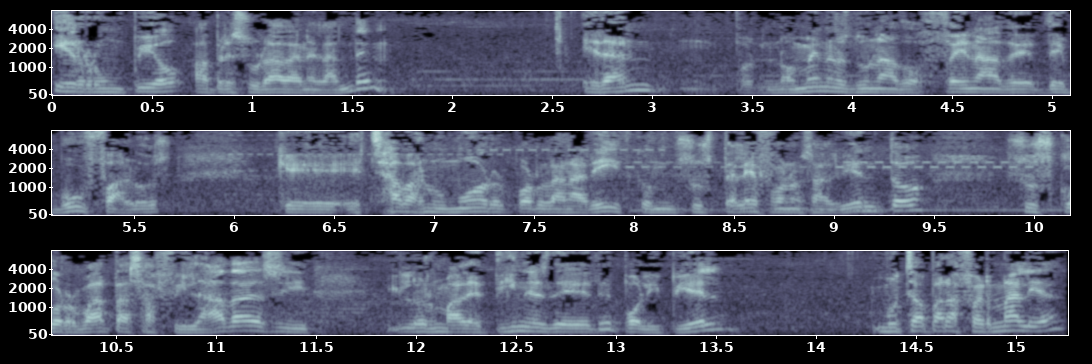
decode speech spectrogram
irrumpió apresurada en el andén. Eran pues, no menos de una docena de, de, búfalos que echaban humor por la nariz con sus teléfonos al viento, sus corbatas afiladas y, y los maletines de, de polipiel. Mucha parafernalia,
